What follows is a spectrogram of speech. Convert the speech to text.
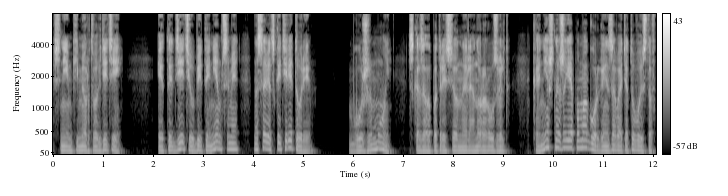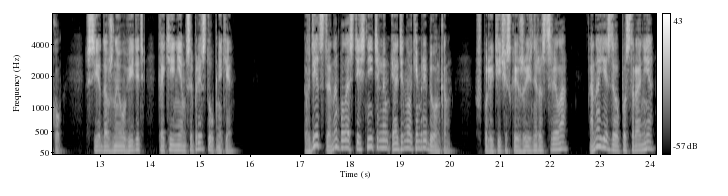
снимки мертвых детей. Это дети, убитые немцами на советской территории. «Боже мой!» — сказала потрясенная Леонора Рузвельт. «Конечно же я помогу организовать эту выставку. Все должны увидеть, какие немцы преступники». В детстве она была стеснительным и одиноким ребенком. В политической жизни расцвела. Она ездила по стране,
